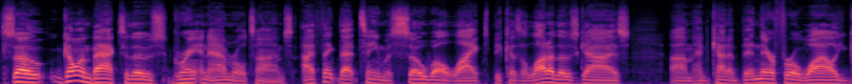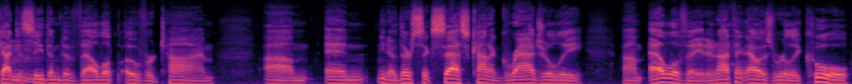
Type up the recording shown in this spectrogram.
So going back to those Grant and Admiral times, I think that team was so well liked because a lot of those guys um, had kind of been there for a while. You got to see them develop over time, um, and you know their success kind of gradually um, elevated. And I think that was really cool.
